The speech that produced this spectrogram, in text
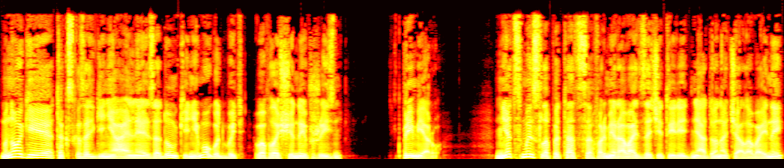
многие, так сказать, гениальные задумки не могут быть воплощены в жизнь. К примеру, нет смысла пытаться формировать за четыре дня до начала войны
